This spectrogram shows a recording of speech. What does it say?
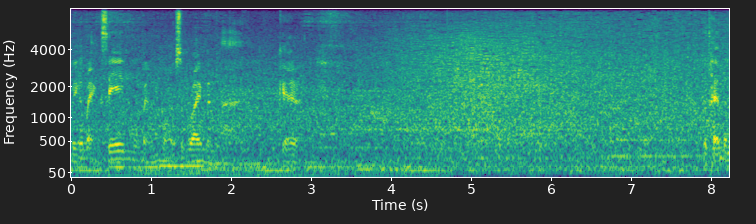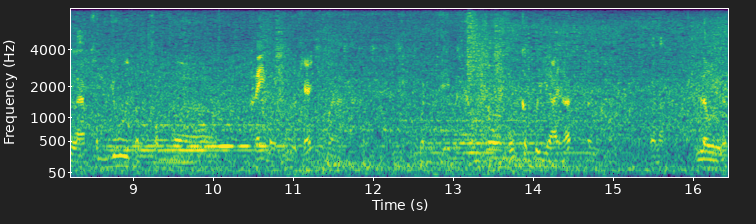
vì các bạn xem các bạn ủng hộ subscribe mình là ok rồi. Thể mình làm không vui mình không uh, hay bằng những người khác nhưng mà mình thì mình không có muốn copy ai hết. Nên là gọi là lười lắm.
